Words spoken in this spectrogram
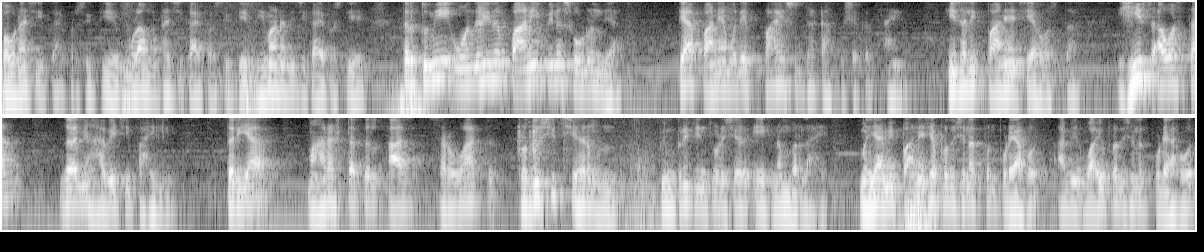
पवनाची काय परिस्थिती आहे मुळामुठाची काय परिस्थिती आहे भीमा नदीची काय परिस्थिती आहे तर तुम्ही ओंजळीनं पाणी पिणं सोडून द्या. त्या पाण्यामध्ये पायसुद्धा टाकू शकत नाही. ही झाली पाण्याची अवस्था. हीच अवस्था जर आम्ही हवेची पाहिली तर या महाराष्ट्रातील आज सर्वात प्रदूषित शहर म्हणून पिंपरी चिंचवड शहर एक नंबरला आहे. म्हणजे आम्ही पाण्याच्या प्रदूषणात पण पुढे आहोत आम्ही वायू प्रदूषणात पुढे आहोत.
